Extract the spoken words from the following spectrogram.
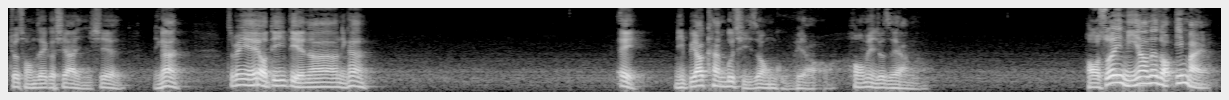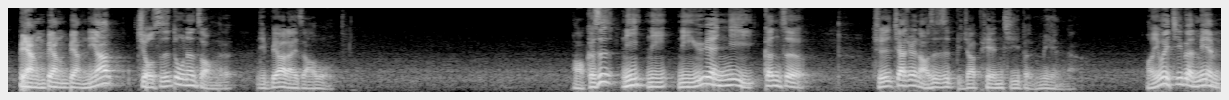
就从这个下影线，你看这边也有低点啊，你看，哎，你不要看不起这种股票，后面就这样了，好，所以你要那种一买。biang biang biang，你要九十度那种的，你不要来找我。好，可是你你你愿意跟着？其实嘉轩老师是比较偏基本面的，哦，因为基本面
